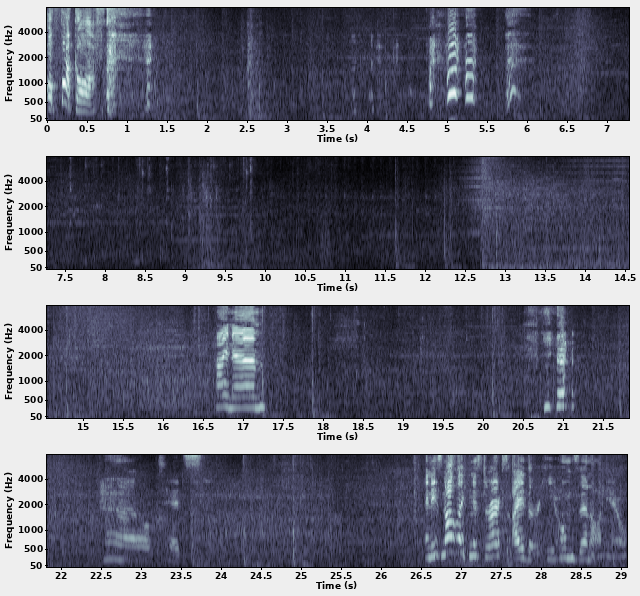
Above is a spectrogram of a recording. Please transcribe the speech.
Oh, fuck off! Tits. And he's not like Mr. X either. He homes in on you.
